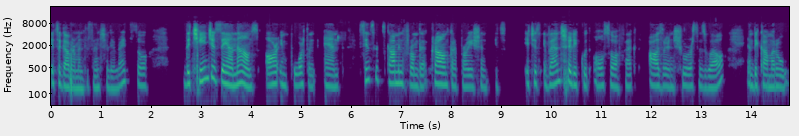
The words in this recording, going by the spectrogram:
it's a government essentially, right? So the changes they announce are important, and since it's coming from the crown corporation, it's it eventually could also affect other insurers as well and become a rule.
